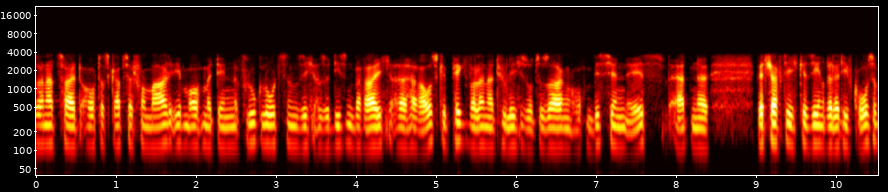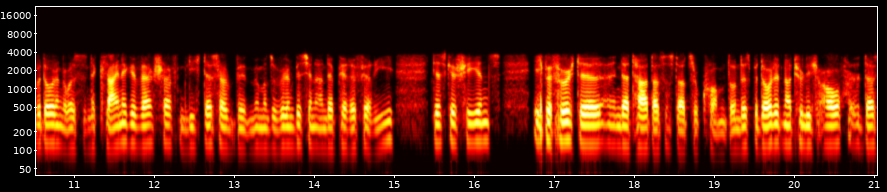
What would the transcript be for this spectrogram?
seinerzeit auch, das gab es ja schon mal, eben auch mit den Fluglotsen sich also diesen Bereich äh, herausgepickt, weil er natürlich sozusagen auch ein bisschen ist. Er hat eine wirtschaftlich gesehen relativ große Bedeutung, aber es ist eine kleine Gewerkschaft und liegt deshalb, wenn man so will, ein bisschen an der Peripherie des Geschehens. Ich befürchte in der Tat, dass es dazu kommt und das bedeutet natürlich auch, dass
